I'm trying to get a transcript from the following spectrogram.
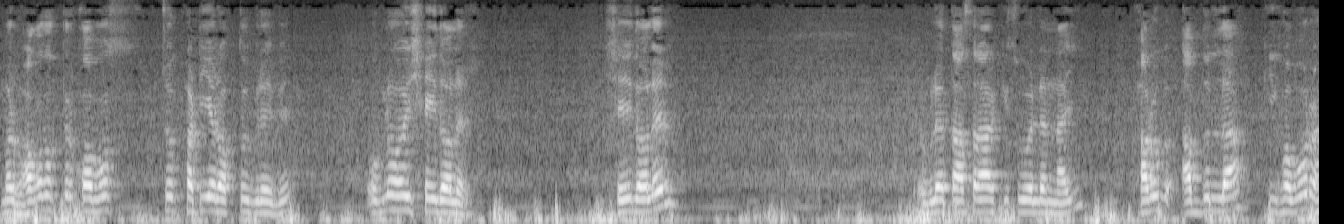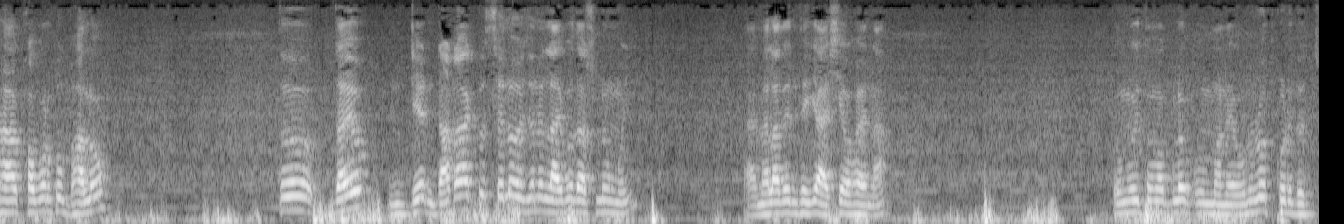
আমার ভগদত্তের কবচ, চোখ ফাটিয়ে রক্ত বেরোইবে। ওগুলো ওই সেই দলের সেই দলের ওগুলো তাছাড়া আর কিছু বললেন নাই। ফারুক আবদুল্লাহ, কি খবর? হ্যাঁ খবর খুব ভালো। তো যাই হোক ডাটা একটু ছিল, ওই জন্য লাইভত আসলো মুই মেলা দিন থেকে আসিয়া হয় না। তো তুমি তোমাগুলো মানে অনুরোধ করে ধরছ।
